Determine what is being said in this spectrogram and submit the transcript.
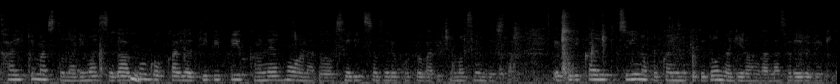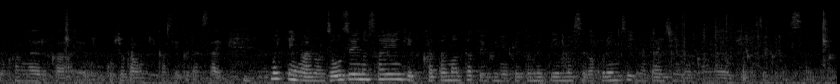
会期末となりますが、うん、今国会では TPP 関連法案などを成立させることができませんでした。え振り返りと次の国会に向けてどんな議論がなされるべきと考えるか、えご所感をお聞かせください。もう一点があの増税の再延期が固まったというふうに受け止めていますが、これについての大臣のお考えをお聞かせください。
